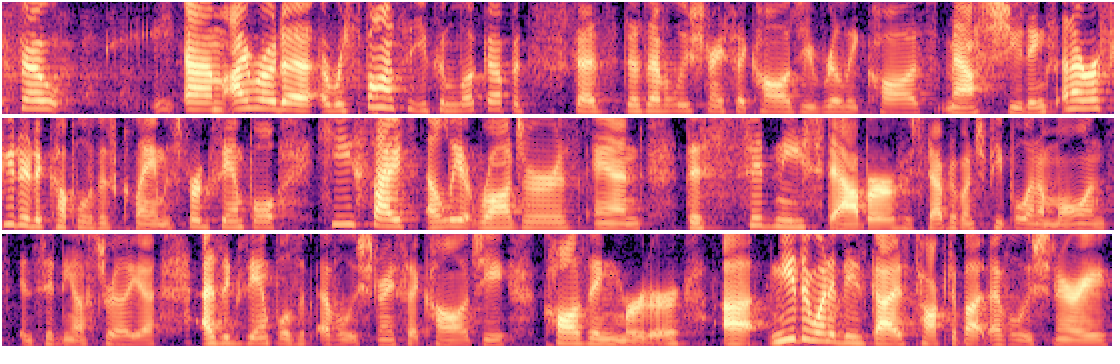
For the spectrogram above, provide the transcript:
so um, I wrote a, a, response that you can look up. It says, Does evolutionary psychology really cause mass shootings? And I refuted a couple of his claims. For example, he cites Elliot Rodgers and this Sydney stabber who stabbed a bunch of people in a mall in, in Sydney, Australia, as examples of evolutionary psychology causing murder. Uh, neither one of these guys talked about evolutionary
